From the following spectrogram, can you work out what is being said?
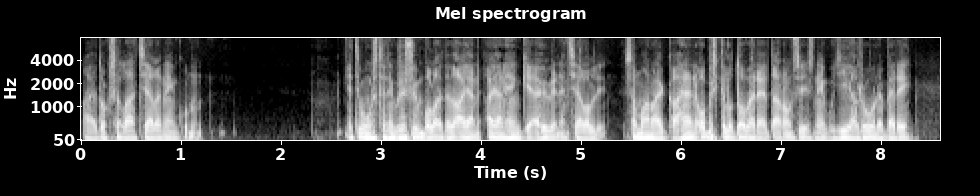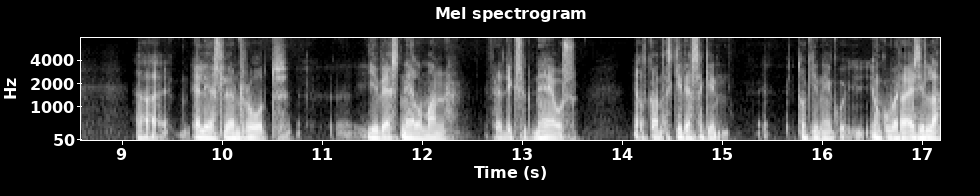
ajatuksella, että siellä niin kuin, että mun niin kuin se tätä ajan, ajan henkeä hyvin, että siellä oli samaan aikaan, hänen opiskelutovereitaan on siis niin kuin J.L. Runeberg, Elias Lönnroth, J.V. Snellman, Fredrik Sygneus, jotka on tässä kirjassakin toki niin kuin jonkun verran esillä.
